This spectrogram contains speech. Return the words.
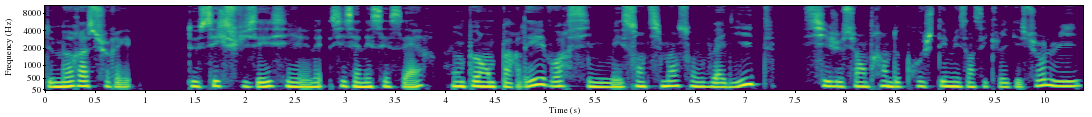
de me rassurer, de s'excuser si, c'est nécessaire. On peut en parler, voir si mes sentiments sont valides, si je suis en train de projeter mes insécurités sur lui,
